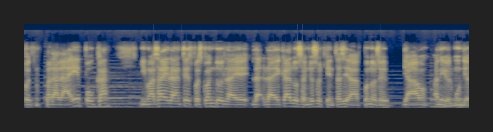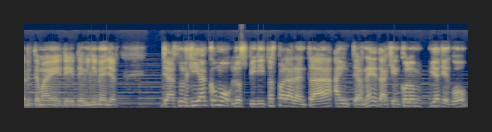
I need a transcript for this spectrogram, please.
pues para la época y más adelante, después cuando la, la, década de los años 80 se da a conocer ya a nivel mundial el tema de, de, de Billy Mayer, ya surgía como los pinitos para la entrada a Internet. Aquí en Colombia llegó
